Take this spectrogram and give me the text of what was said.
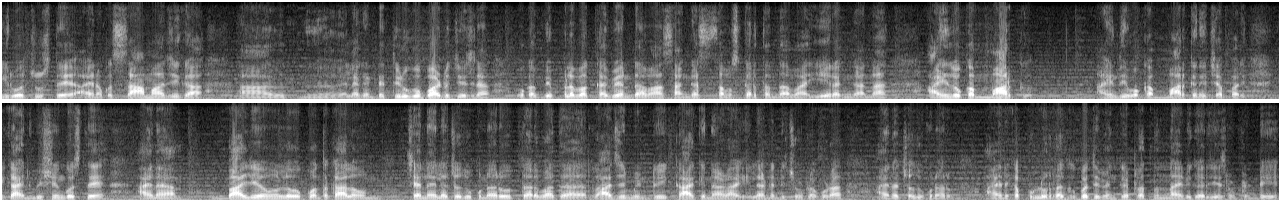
ఈరోజు చూస్తే ఆయన ఒక సామాజిక ఎలాగంటే తిరుగుబాటు చేసిన ఒక విప్లవ కవి అంటామా సంఘ సంస్కర్త అందామా ఏ రకంగా ఆయనది ఒక మార్క్. ఆయనది ఒక మార్క్ అనేది చెప్పాలి. ఇక ఆయన విషయంకి వస్తే ఆయన బాల్యంలో కొంతకాలం చెన్నైలో చదువుకున్నారు. తర్వాత రాజమండ్రి కాకినాడ ఇలాంటి అన్ని చోట్ల కూడా ఆయన చదువుకున్నారు. ఆయనకి అప్పుడులో రఘుపతి వెంకటరత్న నాయుడు గారు చేసినటువంటి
